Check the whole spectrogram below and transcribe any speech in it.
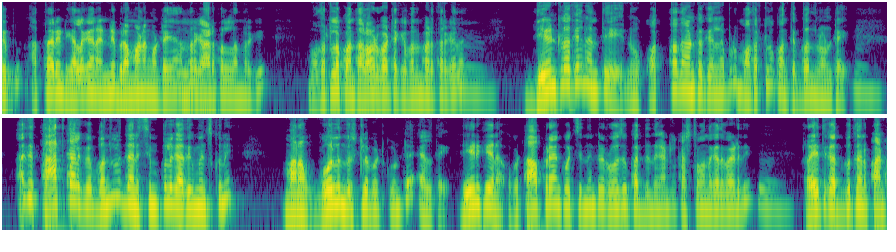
చెప్పు. అత్తారింటికి వెళ్ళగానే అన్ని బ్రహ్మాండంగా ఉంటాయి. అందరికి. ఆడపిల్లలందరికీ. మొదట్లో కొంత అలవాటు పట్టక ఇబ్బంది పడతారు కదా. దేంట్లోకైనా అంతే. నువ్వు కొత్త దాంట్లోకి వెళ్ళినప్పుడు మొదట్లో కొంత ఇబ్బందులు ఉంటాయి. అది తాత్కాలిక ఇబ్బందులు. దాన్ని సింపుల్గా అధిగమించుకుని మనం గోల్ని దృష్టిలో పెట్టుకుంటే వెళ్తాయి. దేనికైనా ఒక టాప్ ర్యాంక్ వచ్చిందంటే రోజు పద్దెనిమిది గంటలు కష్టం ఉంది కదా వాడిది. రైతుకి అద్భుతమైన పంట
